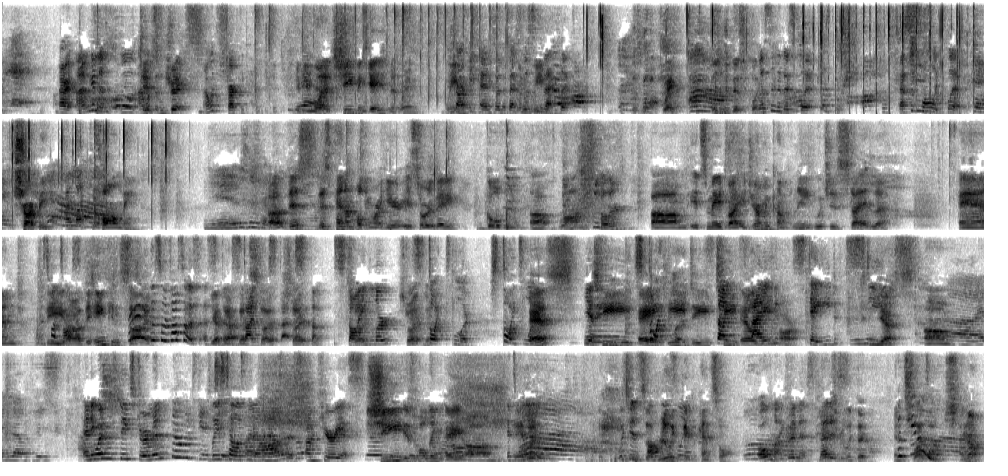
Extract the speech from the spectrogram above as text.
All right, I'm gonna. Mm, I, want Tips the, and tricks. I want the Sharpie pen. If you want a cheap engagement ring, wing. Sharpie pens are the best. Listen to wing? that Listen, wait, listen to this clip. clip. Listen to this clip. That's a solid clip. Sharpie, I like it. call me. Yeah. Uh, this this pen I'm holding right here is sort of a golden uh, bronze color. Um, it's made by a German company, which is Staedtler, and This the one's uh, awesome. the ink Hey, inside. this one's also a, a Yeah, that- that's Steid- Steid- Steid- Steidler. Steidler. Steidler. Steidler. Steidler. S Yes. T A E D T L E R. Stayed. Stede. Yes. Um. I love this. couch. Anyone who speaks German, No one's gonna please tell us how to pronounce this. I'm curious. She is holding a um. It's a- blue. Which is it's a really thick pencil. Oh my goodness, that yeah, is it's really thick, and That's it slides out. I know.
